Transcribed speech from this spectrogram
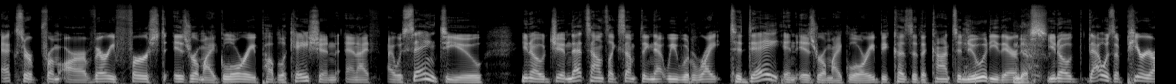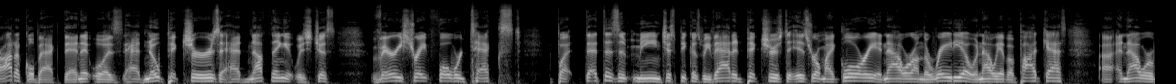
excerpt from our very first Israel My Glory publication, and I I was saying to you, you know, Jim, that sounds like something that we would write today in Israel My Glory because of the continuity there. Yes. You know, that was a periodical back then. It was had no pictures, it had nothing. It was just very straightforward text but that doesn't mean just because we've added pictures to Israel My Glory and now we're on the radio and now we have a podcast uh, and now we're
